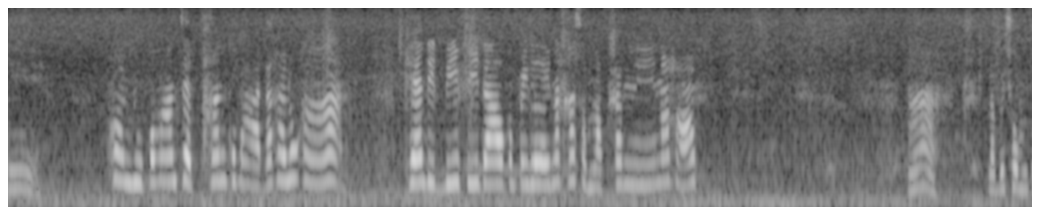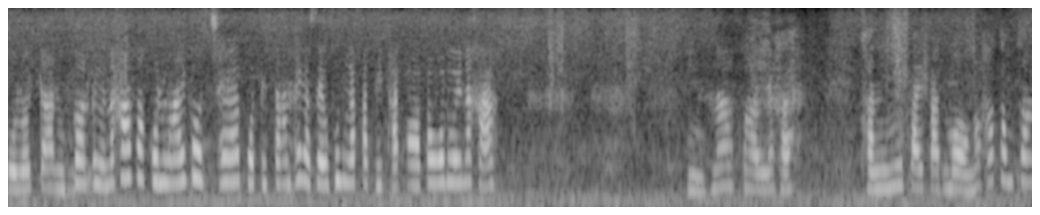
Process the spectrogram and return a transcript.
นี่ผ่อนอยู่ประมาณ 7,000 กว่าบาทนะคะ ลูกค้าเครดิตดีฟรีดาวกันไปเลยนะคะสำหรับคันนี้นะคะอ่าเราไปชมตัวรถกันก่อนอื่นนะคะฝากกดไลค์กดแชร์กดติดตามให้กับเซลล์พึ่งและปฏิพัฒน์ออโต้ด้วยนะคะนี่หน้าไฟนะคะ คันนี้มีไฟตัดหมอกนะคะกำจัง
